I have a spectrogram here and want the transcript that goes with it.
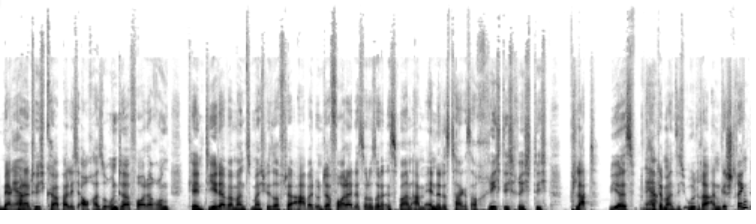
Merkt ja. man natürlich körperlich auch. Also Unterforderung kennt jeder, wenn man zum Beispiel auf der Arbeit unterfordert ist oder so, dann ist man am Ende des Tages auch richtig, richtig platt, wie als ja. hätte man sich ultra angestrengt.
